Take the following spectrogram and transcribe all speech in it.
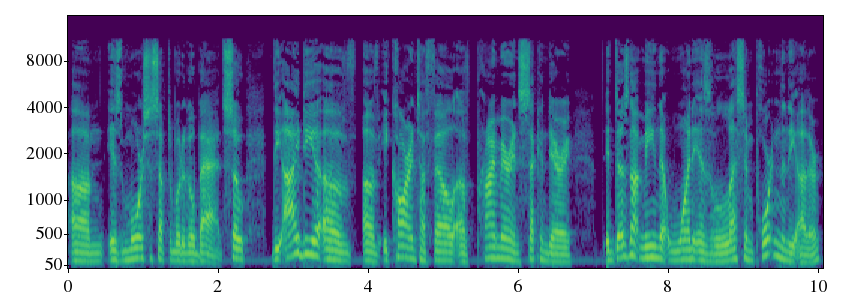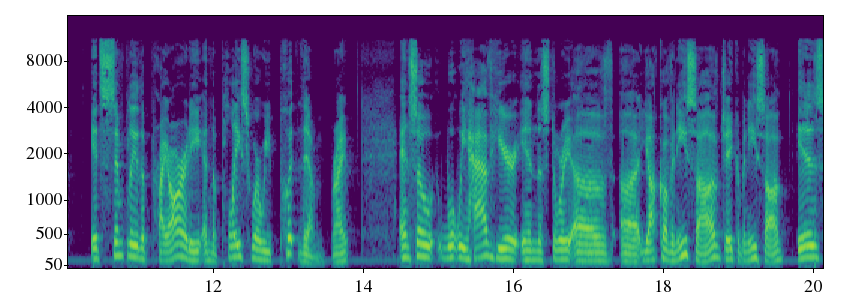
um, is more susceptible to go bad. So the idea of of ikar and tafel of primary and secondary, it does not mean that one is less important than the other it's simply the priority and the place where we put them, right? And so what we have here in the story of uh, Yaakov and Esau, Jacob and Esau, is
